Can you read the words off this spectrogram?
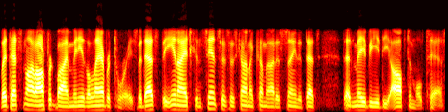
but that's not offered by many of the laboratories. But that's the NIH consensus has kind of come out as saying that that's that may be the optimal test.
